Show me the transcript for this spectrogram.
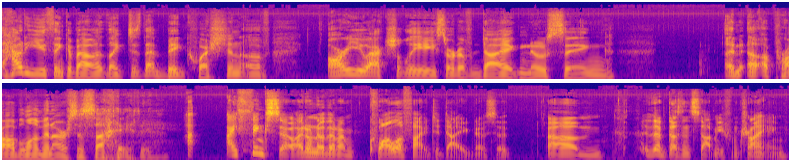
how do you think about like just that big question of are you actually sort of diagnosing an, a problem in our society? I, I think so. I don't know that i'm qualified to diagnose it. Um, that doesn't stop me from trying.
